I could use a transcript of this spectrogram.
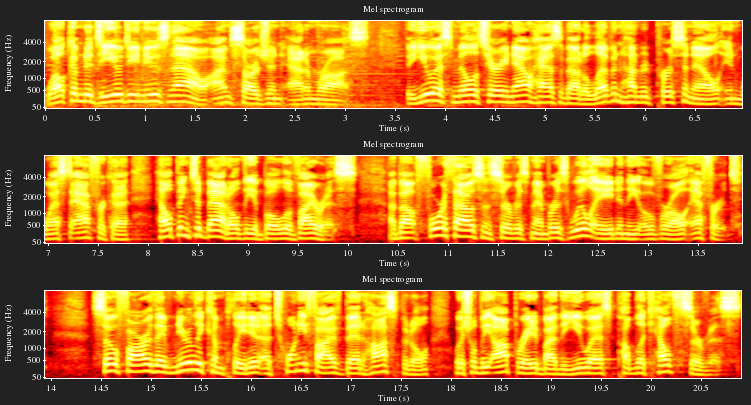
Welcome to DoD News Now. I'm Sergeant Adam Ross. The U.S. military now has about 1,100 personnel in West Africa helping to battle the Ebola virus. About 4,000 service members will aid in the overall effort. So far, they've nearly completed a 25 bed hospital, which will be operated by the U.S. Public Health Service.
